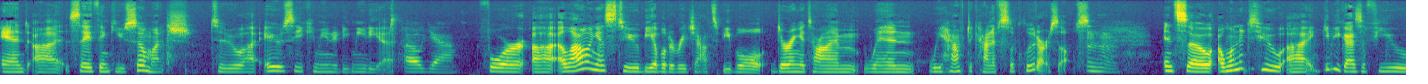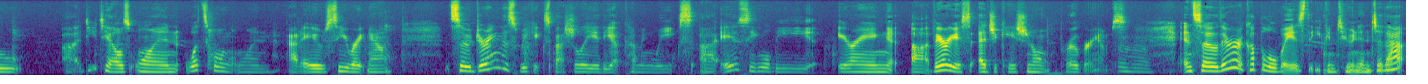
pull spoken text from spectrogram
and uh, say thank you so much to uh, aoc community media Oh yeah, for uh, allowing us to be able to reach out to people during a time when we have to kind of seclude ourselves. And so I wanted to uh, give you guys a few uh, details on what's going on at AOC right now. So during this week, especially the upcoming weeks, uh, AOC will be airing uh, various educational programs. And so there are a couple of ways that you can tune into that.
